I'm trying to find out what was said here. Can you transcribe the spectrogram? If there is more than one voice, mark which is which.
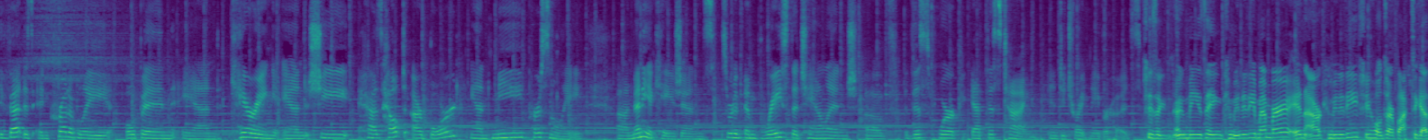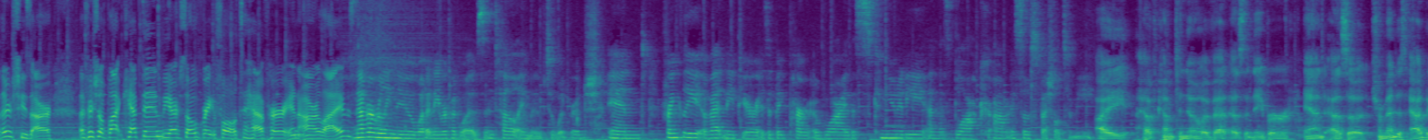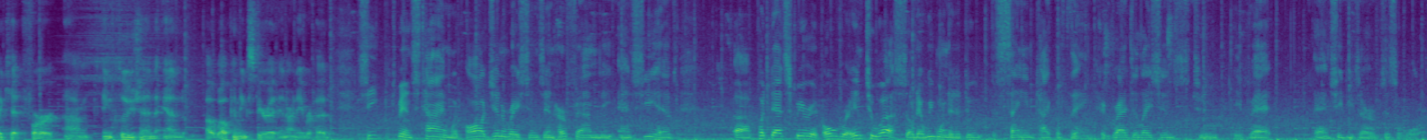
Speaker 1: Yvette is incredibly open and caring, and she has helped our board and me personally on many occasions sort of embrace the challenge of this work at this time in Detroit neighborhoods.
Speaker 2: She's an amazing community member in our community. She holds our block together. She's our official block captain. We are so grateful to have her in our lives.
Speaker 3: Never really knew what a neighborhood was until I moved to Woodbridge. And frankly, Yvette Napier is a big part of why this community and this block um, is so special to me.
Speaker 4: I have come to know Yvette as a neighbor and as a tremendous advocate for um, inclusion and a welcoming spirit in our neighborhood.
Speaker 5: She spends time with all generations in her family and she has uh, put that spirit over into us so that we wanted to do the same type of thing. Congratulations to Yvette and she deserves this award.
